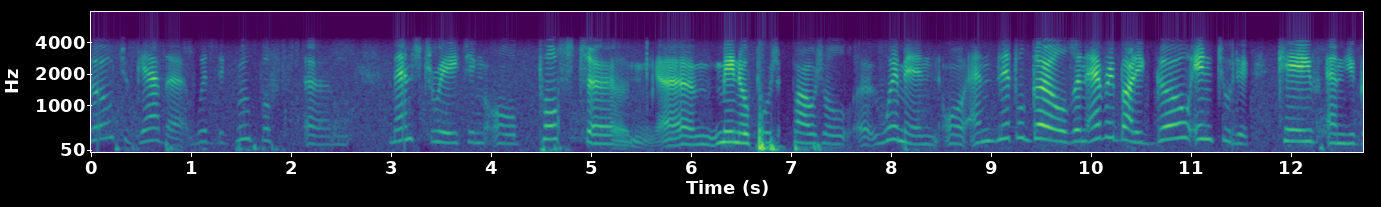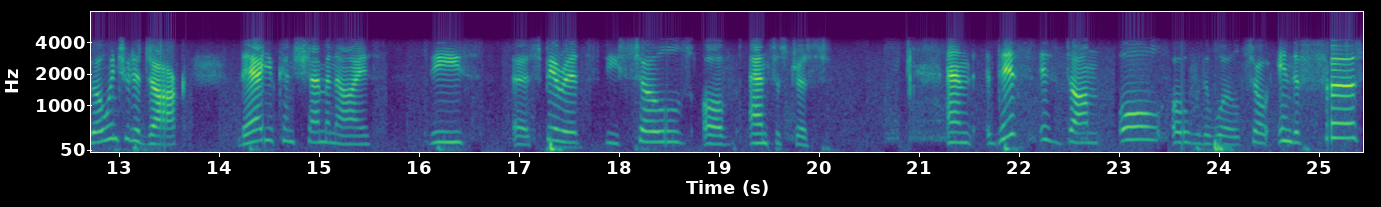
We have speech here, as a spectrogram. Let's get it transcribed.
go together with the group of um, menstruating or post um, um, uh, women or and little girls and everybody go into the cave and you go into the dark, there you can shamanize these uh, spirits, these souls of ancestors. And this is done all over the world. So, in the first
